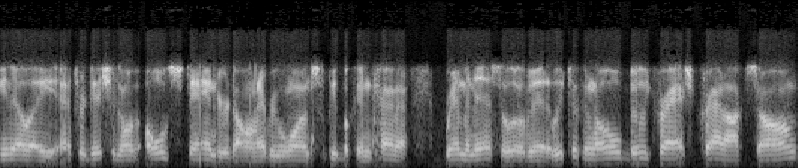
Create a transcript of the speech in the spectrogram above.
you know, a, a traditional old standard on everyone so people can kind of reminisce a little bit. We took an old Billy Crash Craddock song,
